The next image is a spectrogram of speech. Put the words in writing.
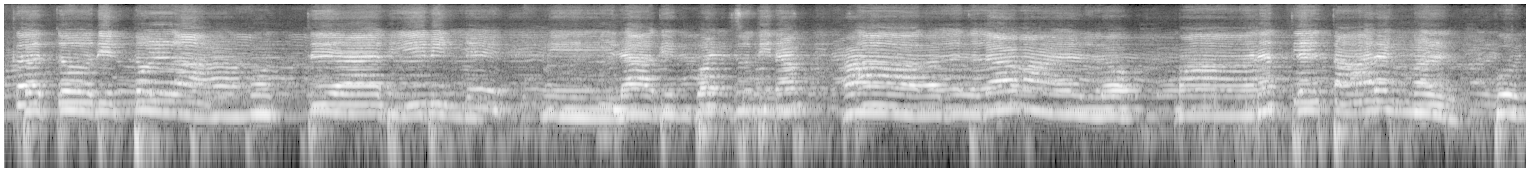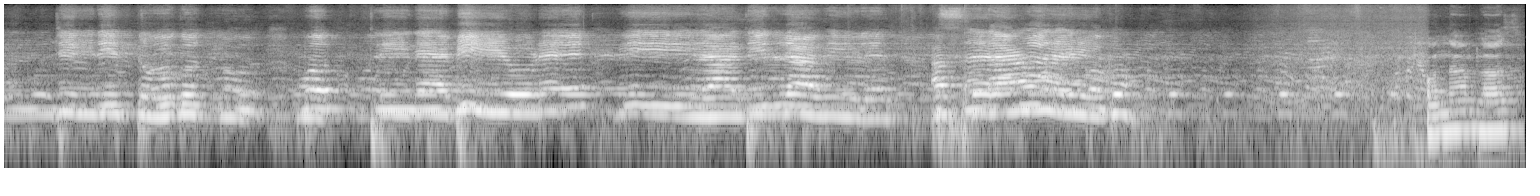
മക്കത്തോതിത്തുള്ള മുത്ത് ഹബീബിന്റെ മീലാദിൻ പൊൻസുദിനം ആഗതമായല്ലോ. മാനത്തെ താരങ്ങൾ പുഞ്ചിരി തൂകുന്നു മുത്തിനബിയുടെ മീലാദില്ലവിലെ അസ്സലാമു അലൈക്കും. ഒന്നാം ക്ലാസ്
